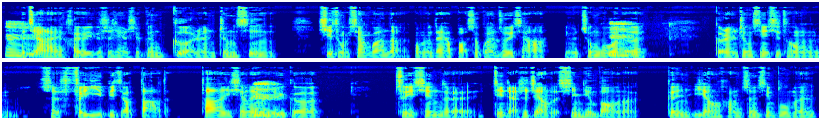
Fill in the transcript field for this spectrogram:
嗯，那接下来还有一个事情是跟个人征信系统相关的，我们大家保持关注一下啊，因为中国的。个人征信系统是非议比较大的，它现在有一个最新的进展是这样的：新京报呢跟央行征信部门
